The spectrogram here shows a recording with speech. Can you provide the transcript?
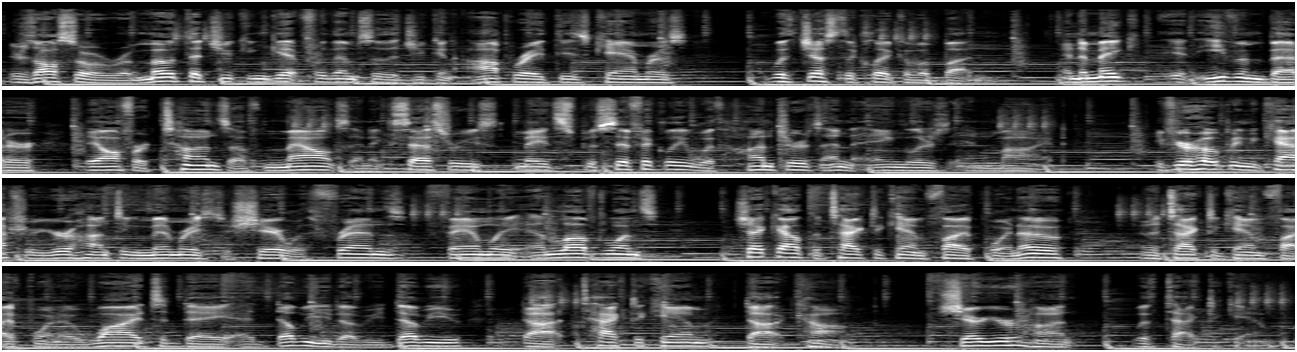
There's also a remote that you can get for them so that you can operate these cameras with just the click of a button. And to make it even better, they offer tons of mounts and accessories made specifically with hunters and anglers in mind. If you're hoping to capture your hunting memories to share with friends, family, and loved ones, check out the Tactacam 5.0 and the Tactacam 5.0Y today at www.tactacam.com. Share your hunt with Tactacam.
